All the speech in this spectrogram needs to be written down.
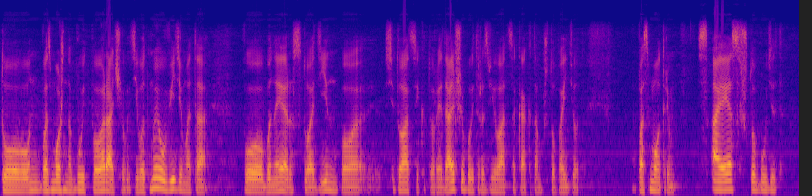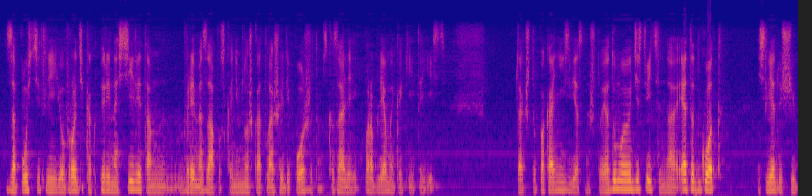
то он, возможно, будет поворачивать. И вот мы увидим это по БНР-101, по ситуации, которая дальше будет развиваться, как там что пойдет. Посмотрим. С АЭС что будет. Запустит ли ее. Вроде как переносили там время запуска, немножко отложили позже, там сказали, проблемы какие-то есть. Так что пока неизвестно, что. Я думаю, действительно, этот год и следующий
